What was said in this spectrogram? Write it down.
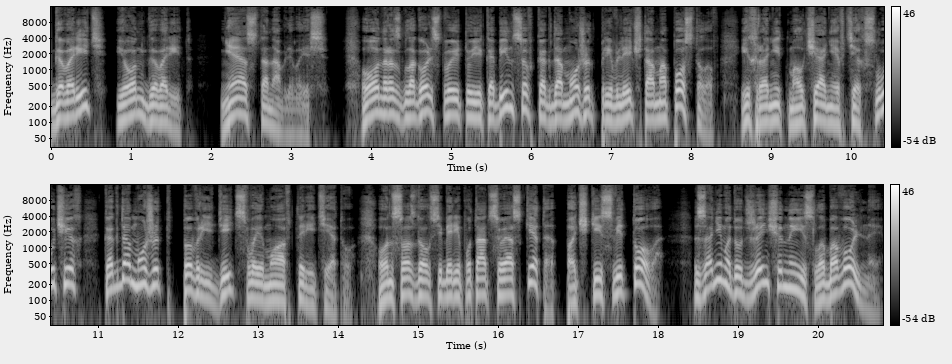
Говорить, и он говорит, не останавливаясь. Он разглагольствует у якобинцев, когда может привлечь там апостолов, и хранит молчание в тех случаях, когда может повредить своему авторитету. Он создал себе репутацию аскета, почти святого. За ним идут женщины и слабовольные,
